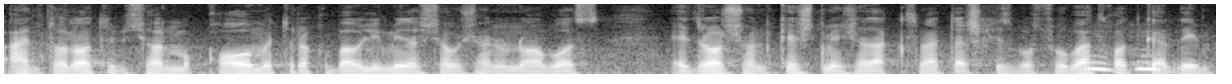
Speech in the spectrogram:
انتانات بسیار مقاوم طرق بولی می داشته باشن اونا باز ادرارشان کشت میشه در قسمت تشخیص با صحبت خود کردیم.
